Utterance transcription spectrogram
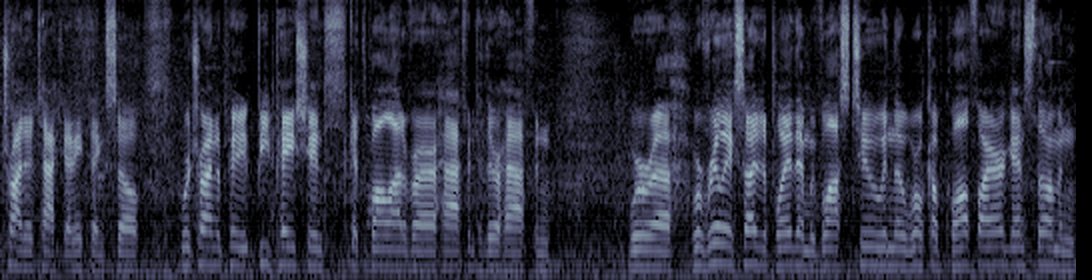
try to attack anything. So we're trying to pay, be patient, get the ball out of our half into their half, and we're uh, we're really excited to play them. We've lost two in the World Cup qualifier against them, and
